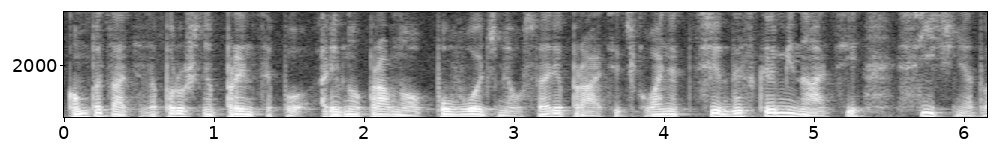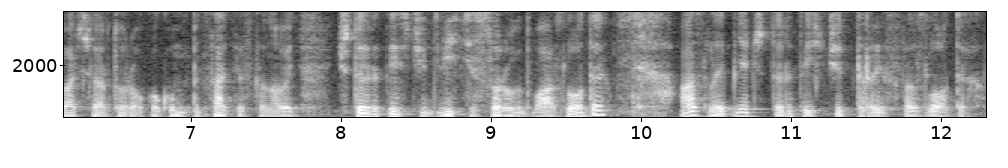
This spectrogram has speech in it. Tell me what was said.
Компенсація за порушення принципу рівноправного поводження у сфері праці, цькування чи дискримінації січня 24 року компенсація становить 4242 злотих, а з липня 4300 злотих.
